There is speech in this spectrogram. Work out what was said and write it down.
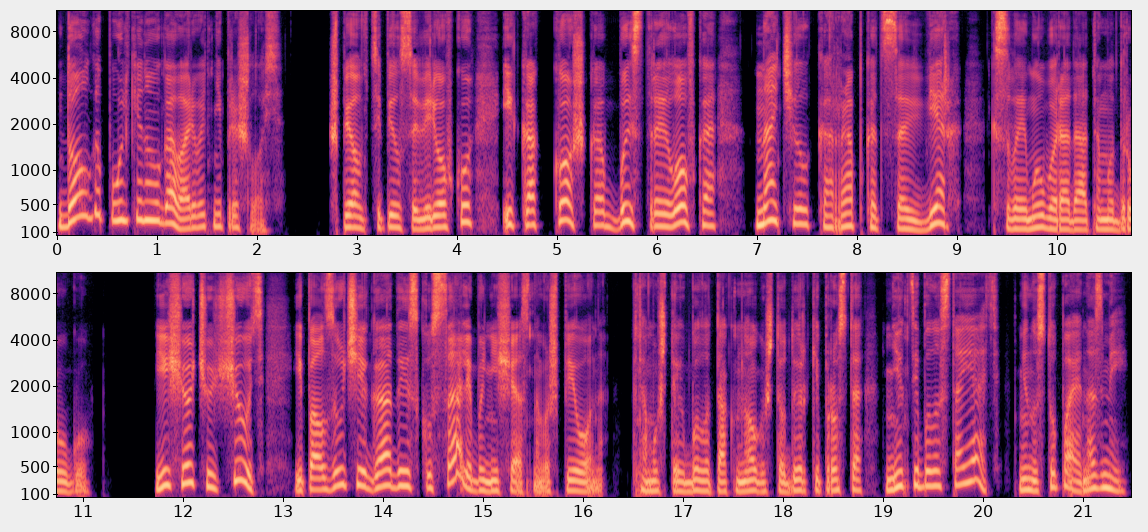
Долго Пулькину уговаривать не пришлось. Шпион вцепился в веревку и, как кошка, быстро и ловко начал карабкаться вверх к своему бородатому другу. Еще чуть-чуть, и ползучие гады искусали бы несчастного шпиона, потому что их было так много, что дырки просто негде было стоять, не наступая на змей.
